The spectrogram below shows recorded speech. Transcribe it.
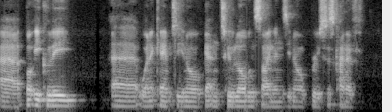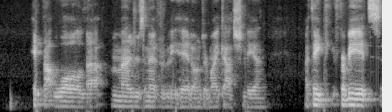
Uh, but equally, uh, when it came to you know getting two loan signings, you know Bruce has kind of hit that wall that managers inevitably hit under Mike Ashley, and I think for me it's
